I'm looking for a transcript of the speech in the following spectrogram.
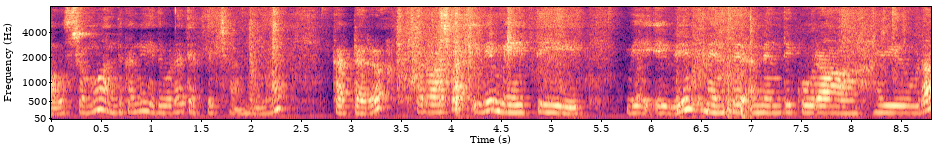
అవసరము. అందుకని ఇది కూడా తెప్పించాను నేను కట్టరు. తర్వాత ఇవి మేతి ఇవి ఇవి మెంతి మెంతి కూర ఇవి కూడా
